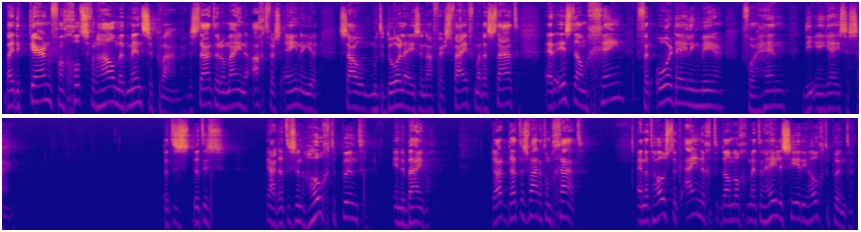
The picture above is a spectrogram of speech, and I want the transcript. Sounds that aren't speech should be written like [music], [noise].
bij de kern van Gods verhaal met mensen kwamen. Er staat in Romeinen 8, vers 1 en je zou moeten doorlezen naar vers 5, maar daar staat: Er is dan geen veroordeling meer voor hen die in Jezus zijn. Dat is, dat is, ja, dat is een hoogtepunt in de Bijbel. Dat, dat is waar het om gaat. En dat hoofdstuk eindigt dan nog met een hele serie hoogtepunten.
